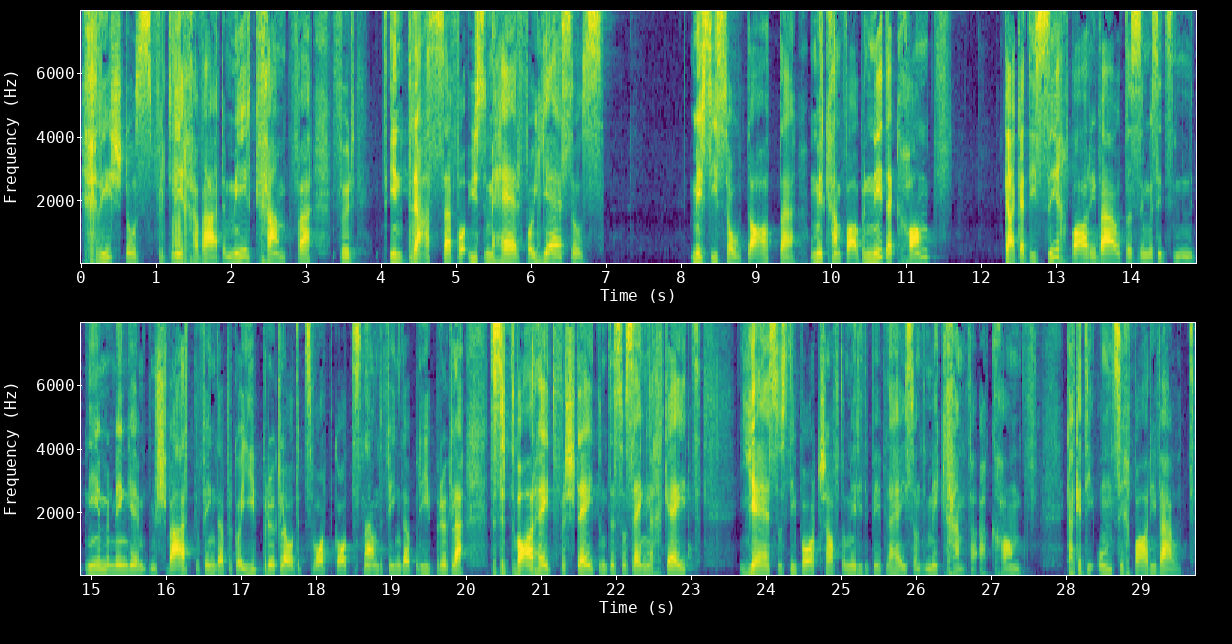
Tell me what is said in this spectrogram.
Christus verglichen werden. Wir kämpfen für die Interessen von unserem Herr, von Jesus. Wir sind Soldaten und wir kämpfen aber nicht einen Kampf gegen die sichtbare Welt. Also ich muss jetzt mit niemandem mit dem Schwert auf irgendjemanden einprügeln oder das Wort Gottes nehmen auf irgendjemanden einprügeln, dass er die Wahrheit versteht und das, was es eigentlich geht. Jesus, die Botschaft, die wir in der Bibel haben, sondern wir kämpfen einen Kampf gegen die unsichtbare Welt,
